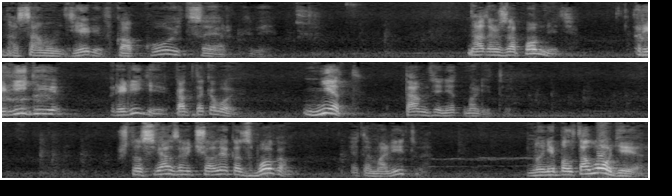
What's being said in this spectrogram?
На самом деле, в какой церкви? Надо же запомнить, религии религии как таковой нет там, где нет молитвы. Что связывает человека с Богом, это молитва. Но не болтология,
